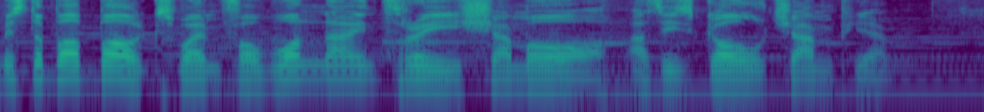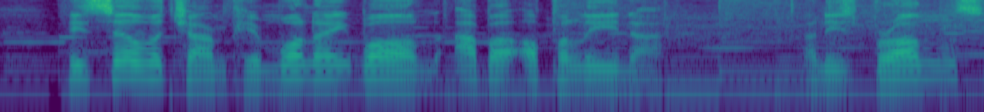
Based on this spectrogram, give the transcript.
Mr. Bob Boggs went for 193 Chamor as his gold champion his silver champion 181 Abba Opalina, and his bronze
